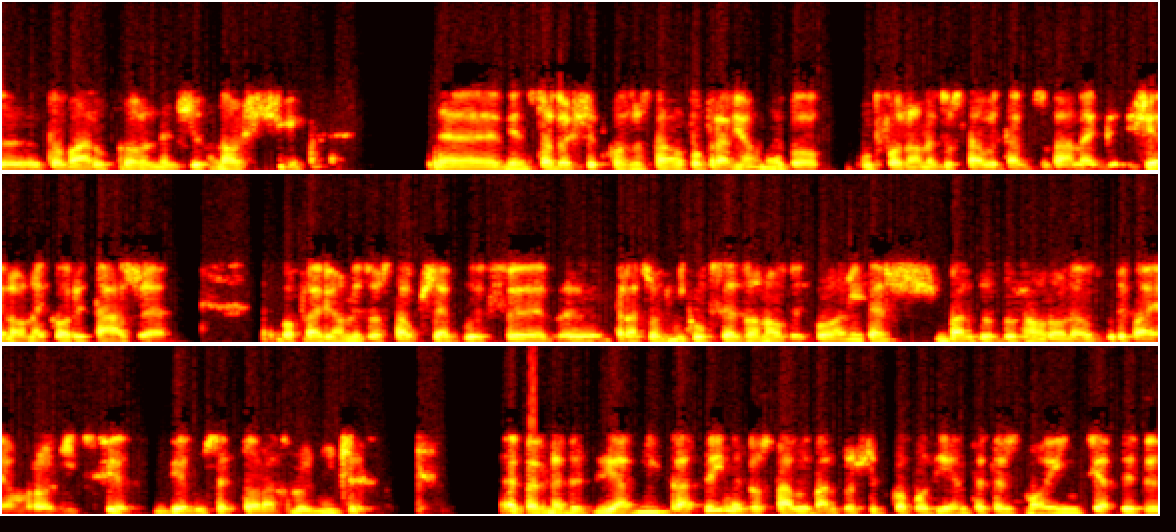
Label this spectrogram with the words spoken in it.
e, towarów rolnych, żywności. E, Więc to dość szybko zostało poprawione, bo utworzone zostały tak zwane zielone korytarze, poprawiony został przepływ e, pracowników sezonowych, bo oni też bardzo dużą rolę odgrywają w rolnictwie w wielu sektorach rolniczych. Pewne decyzje administracyjne zostały bardzo szybko podjęte też z mojej inicjatywy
